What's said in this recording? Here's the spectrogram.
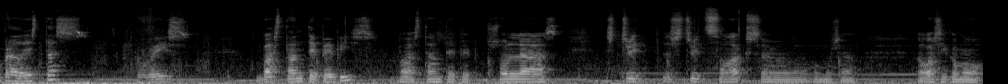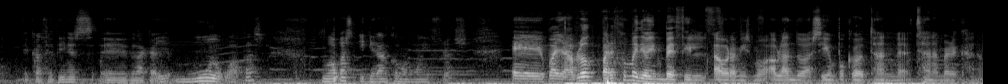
comprado estas. Como veis, bastante pepis. Bastante pepis. Son las street, street socks, o como sea, algo así como calcetines eh, de la calle. Muy guapas. Muy guapas y quedan como muy fresh. Eh, vaya, hablo, parezco medio imbécil ahora mismo, hablando así un poco tan, eh, tan americano.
